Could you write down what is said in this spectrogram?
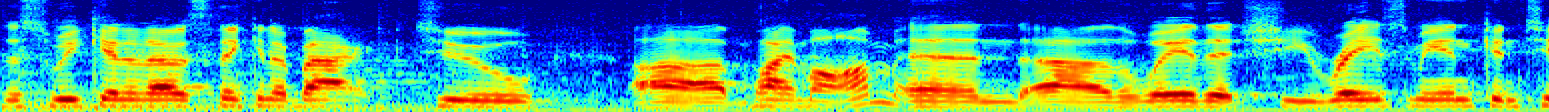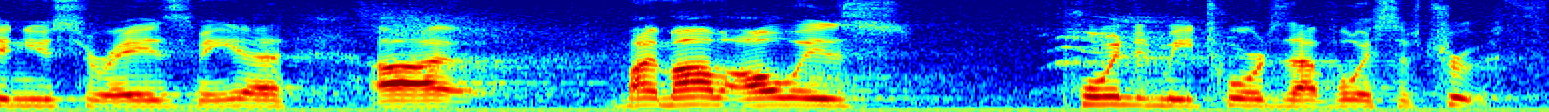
this weekend, and I was thinking back to uh, my mom and uh, the way that she raised me and continues to raise me. Uh, uh my mom always pointed me towards that voice of truth.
